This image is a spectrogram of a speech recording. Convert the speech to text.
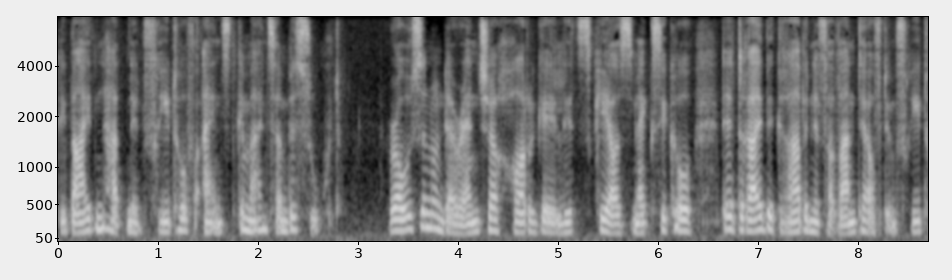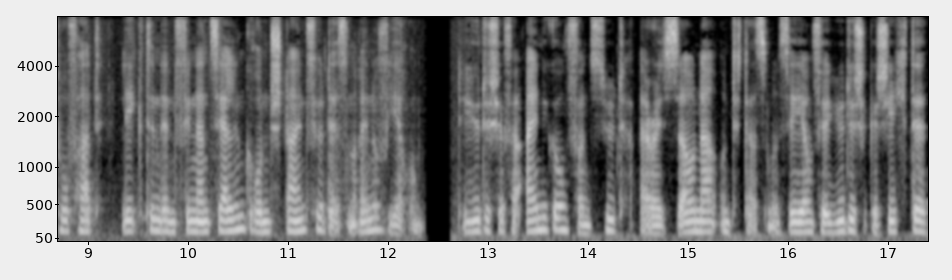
Die beiden hatten den Friedhof einst gemeinsam besucht. Rosen und der Rancher Jorge Litzky aus Mexiko, der drei begrabene Verwandte auf dem Friedhof hat, legten den finanziellen Grundstein für dessen Renovierung. Die Jüdische Vereinigung von Süd-Arizona und das Museum für jüdische Geschichte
